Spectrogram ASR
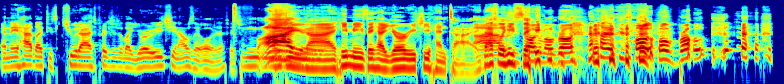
and they had like these cute ass pictures of like Yoruichi, and I was like, oh, that bitch fire. Nah, he means they had Yoruichi hentai. That's Ah, what he's talking saying. about, bro. That's what he's talking about, bro.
